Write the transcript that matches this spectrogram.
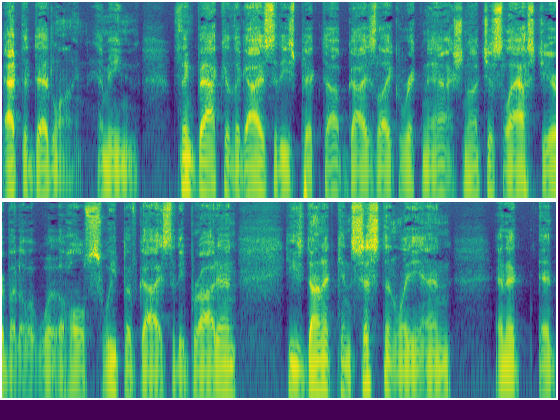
at the deadline. I mean, think back to the guys that he's picked up, guys like Rick Nash, not just last year, but a, a whole sweep of guys that he brought in. He's done it consistently, and and it it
